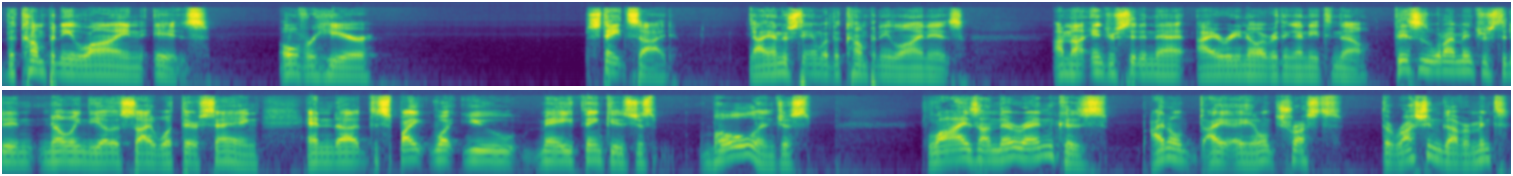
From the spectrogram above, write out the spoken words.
the company line is over here stateside. I understand what the company line is. I'm not interested in that. I already know everything I need to know. This is what I'm interested in, knowing the other side, what they're saying. And uh, despite what you may think is just bull and just lies on their end, because I don't, I, I don't trust the Russian government.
